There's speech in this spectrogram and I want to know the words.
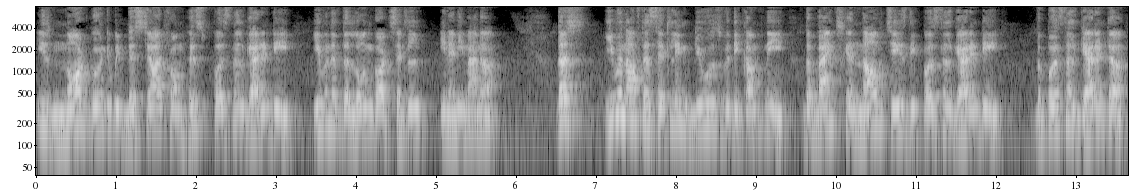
is not going to be discharged from his personal guarantee, even if the loan got settled in any manner. Thus, even after settling dues with the company, the banks can now chase the personal guarantee, the personal guarantor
